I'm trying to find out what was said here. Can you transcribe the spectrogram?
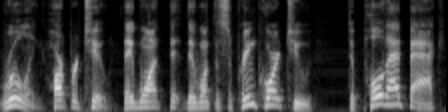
ruling, Harper 2. They want the, they want the Supreme Court to to pull that back.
